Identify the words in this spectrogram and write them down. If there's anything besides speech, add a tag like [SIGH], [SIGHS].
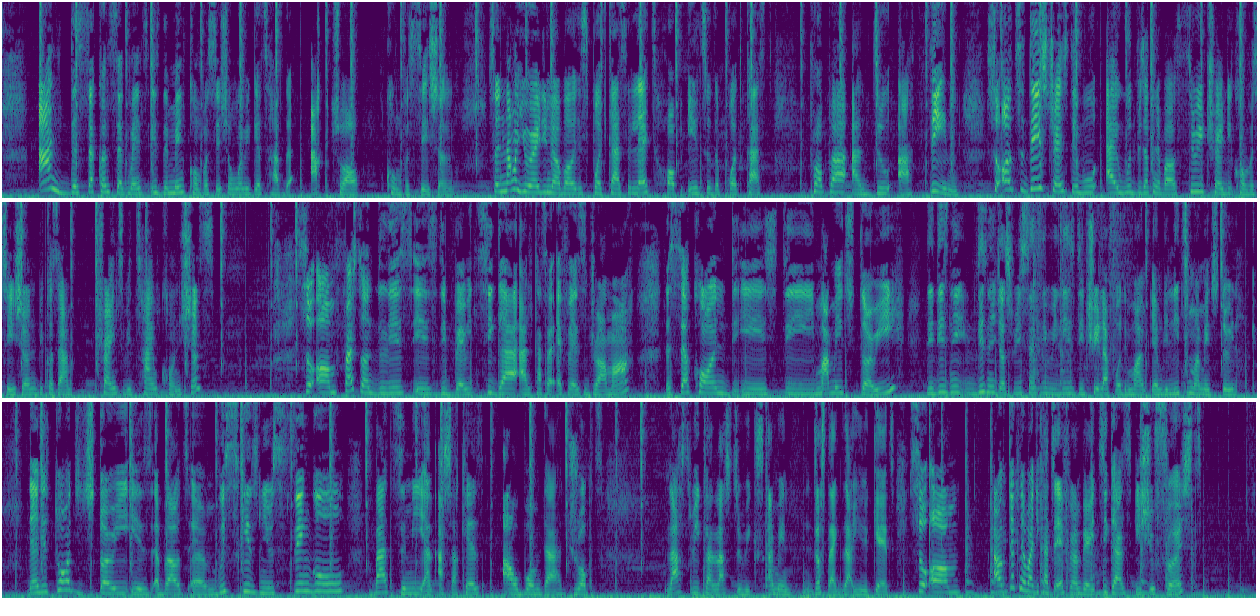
and the second segment is the main conversation where we get to have the actual conversation. So now you already know about this podcast. Let's hop into the podcast proper and do our thing. So on today's trend table, I would be talking about three trendy conversations because I'm trying to be time conscious. So um first on the list is the Berri Tiga and Carter Efe drama. The second is the Mermaid story. The Disney Disney just recently released the trailer for the um, the Little Mermaid story. Then the third story is about um, Wizkid's new single "Bad to Me" and Asake's album that dropped last week and last two weeks. I mean, just like that, you get. So um, I'll be talking about the Carter Efe and Berri Tiga's issue first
